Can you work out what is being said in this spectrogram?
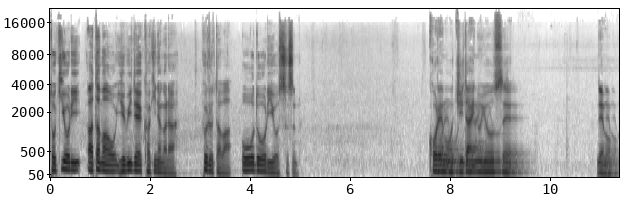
時折頭を指でかきながら古田は大通りを進む。これも時代の要請。でも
